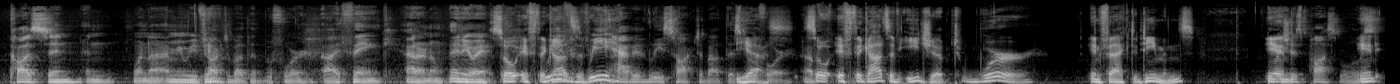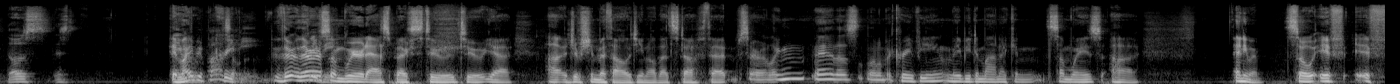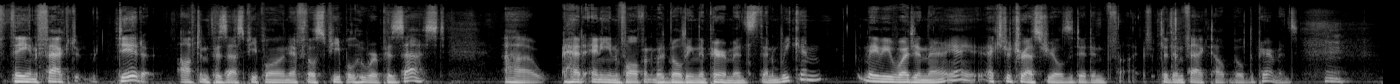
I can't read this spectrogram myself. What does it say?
cause sin and whatnot. I mean, we've talked about that before. I think. I don't know. Anyway, So if the gods of we have at least talked about this yes, before. Uh, so if the gods of Egypt were in fact demons, and which is possible. Those, and- those is, it might be possible. Creepy. There, there are some weird aspects to to yeah, uh, Egyptian mythology and all that stuff that Sarah like mm, eh, that's a little bit creepy, maybe demonic in some ways. Uh, anyway, so if if they in fact did often possess people, and if those people who were possessed uh, had any involvement with building the pyramids, then we can maybe wedge in there. Yeah, extraterrestrials did in did in fact help build the pyramids.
